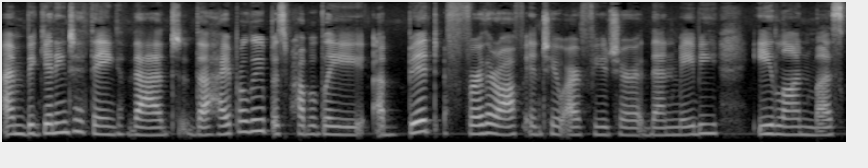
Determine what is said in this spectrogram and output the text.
I'm beginning to think that the Hyperloop is probably a bit further off into our future than maybe Elon Musk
